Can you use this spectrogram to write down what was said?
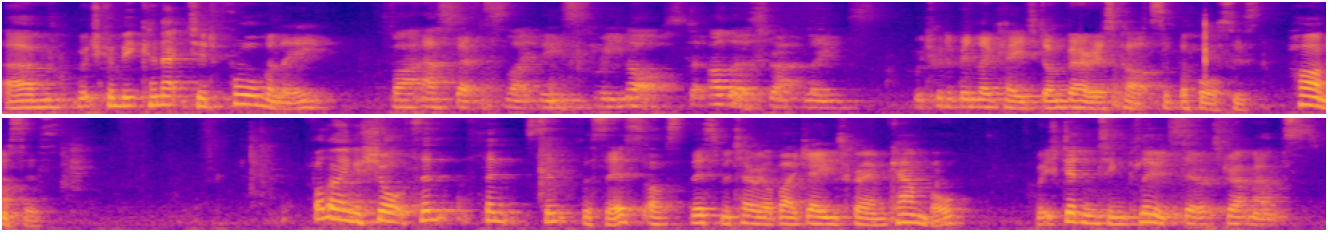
um, which can be connected formally via aspects like these three knots to other strap links which would have been located on various parts of the horse's harnesses. Following a short synthesis of this material by James Graham Campbell, which didn't include stirrup strap mounts,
